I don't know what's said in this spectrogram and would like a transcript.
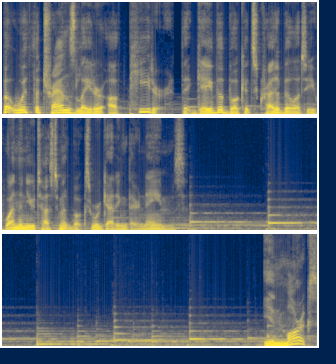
but with the translator of Peter that gave the book its credibility when the New Testament books were getting their names. In Mark's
